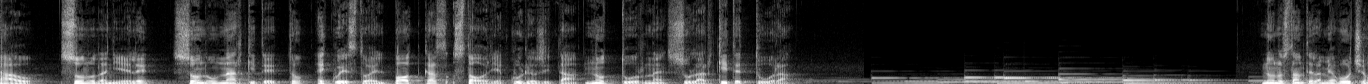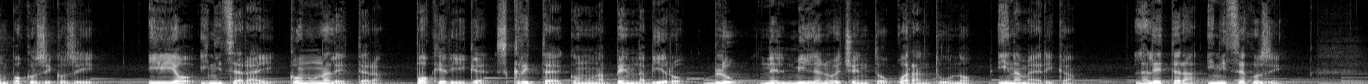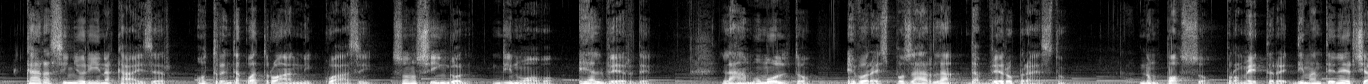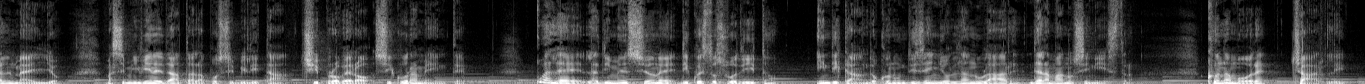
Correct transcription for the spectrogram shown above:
Ciao, sono Daniele, sono un architetto e questo è il podcast Storie e curiosità notturne sull'architettura. Nonostante la mia voce un po' così così, io inizierei con una lettera, poche righe scritte con una penna biro blu nel 1941 in America. La lettera inizia così. Cara signorina Kaiser, ho 34 anni quasi, sono single di nuovo e al verde. La amo molto e vorrei sposarla davvero presto. Non posso promettere di mantenerci al meglio, ma se mi viene data la possibilità ci proverò sicuramente. Qual è la dimensione di questo suo dito? Indicando con un disegno l'anulare della mano sinistra. Con amore, Charlie.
